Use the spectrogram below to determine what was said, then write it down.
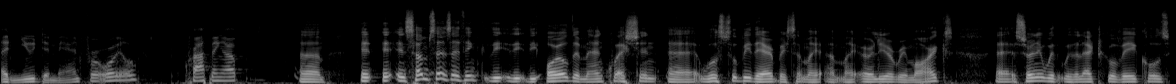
a new demand for oil cropping up? Um, in, in, some sense, I think the, the, the oil demand question uh, will still be there based on my, uh, my earlier remarks. Uh, certainly, with, with electrical vehicles,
